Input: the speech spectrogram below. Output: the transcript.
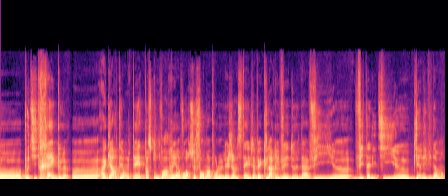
euh, petite règle euh, à garder en tête parce qu'on va réavoir ce format pour le Legend Stage avec l'arrivée de Navi, euh, Vitality, bien évidemment.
